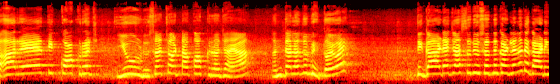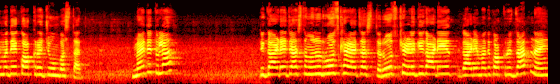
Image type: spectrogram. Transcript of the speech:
अरे ती कॉक्रोच एवढूसा छोटा कॉक्रोच हा. आणि त्याला जो भेटतोय वय ती गाड्या जास्त दिवसात काढल्या ना त्या गाडीमध्ये कॉक्रोच येऊन बसतात माहिती आहे तुला? ती गाड्या जास्त म्हणून रोज खेळायचं असतं. रोज खेळलं की गाडी गाड्यामध्ये कॉक्रोच जात नाही.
